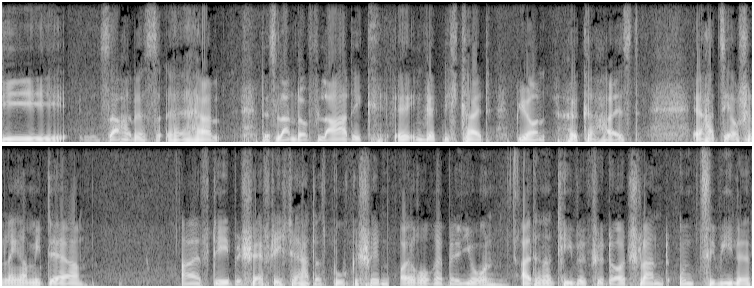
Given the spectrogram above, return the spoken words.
die Sache des äh, Herr des Landorf Ladig äh, in Wirklichkeit Björn Höcke heißt. Er hat sich auch schon länger mit der AfD beschäftigt. Er hat das Buch geschrieben Euro-Rebellion, Alternative für Deutschland und zivile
